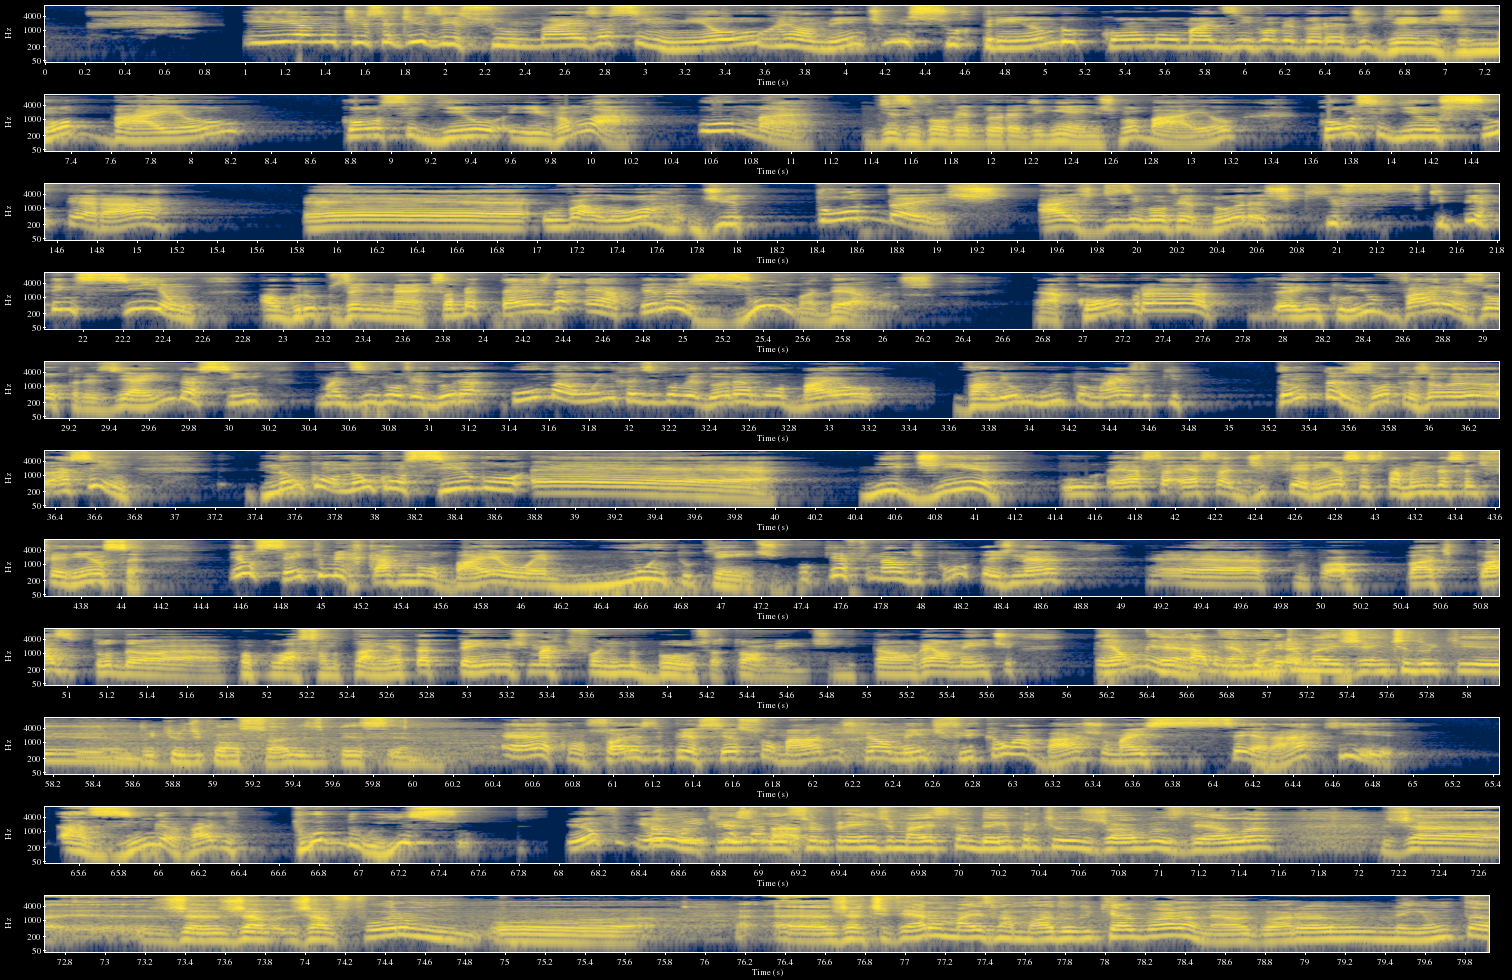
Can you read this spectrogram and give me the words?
E a notícia diz isso, mas assim, eu realmente me surpreendo como uma desenvolvedora de games mobile conseguiu. E vamos lá, uma desenvolvedora de games mobile conseguiu superar é, o valor de todas as desenvolvedoras que, que pertenciam ao grupo ZeniMax. A Bethesda é apenas uma delas. A compra é, incluiu várias outras e ainda assim uma desenvolvedora, uma única desenvolvedora mobile valeu muito mais do que tantas outras. Eu, eu, assim, não, não consigo é, medir o, essa, essa diferença, esse tamanho dessa diferença. Eu sei que o mercado mobile é muito quente, porque afinal de contas, né, é, quase toda a população do planeta tem um smartphone no bolso atualmente. Então, realmente, é um mercado é, muito, é muito grande. mais gente do que, do que o de consoles e PC. É, consoles e PC somados realmente ficam abaixo, mas será que a Zynga vale tudo isso? Eu, eu Não, impressionado. E surpreende mais também porque os jogos dela já, já, já, já foram. já tiveram mais na moda do que agora, né? Agora nenhum tá,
